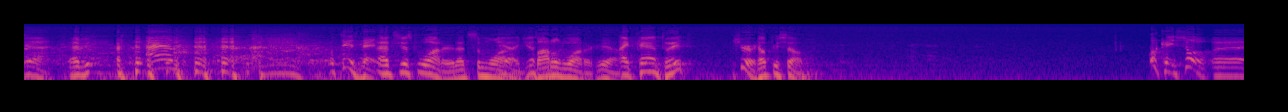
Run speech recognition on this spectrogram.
Yeah. Have you- And what is that? That's just water. That's some water. Yeah, just Bottled water. Yeah. I can't do it. Sure. Help yourself. Okay, so. Uh,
